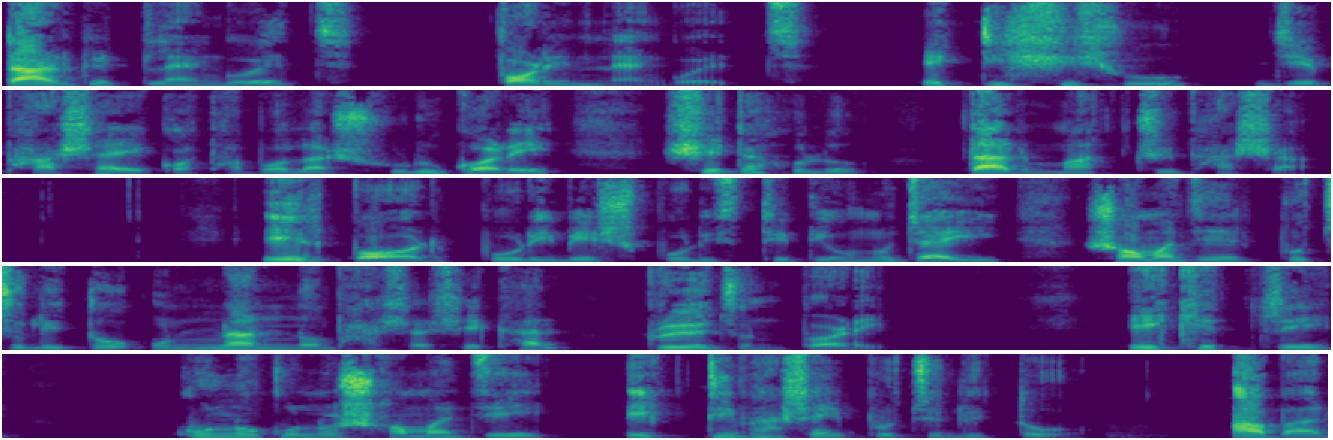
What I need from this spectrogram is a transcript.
Target language, foreign language. একটি শিশু যে ভাষায় কথা বলা শুরু করে, সেটা হলো তার মাতৃভাষা। এরপর পরিবেশ পরিস্থিতি অনুযায়ী সমাজের প্রচলিত অন্যান্য ভাষা শেখার প্রয়োজন পড়ে। এক্ষেত্রে কোনো কোনো সমাজে একটি ভাষাই প্রচলিত। আবার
